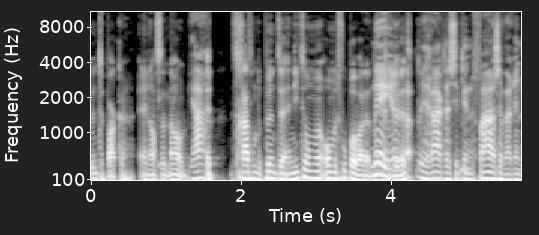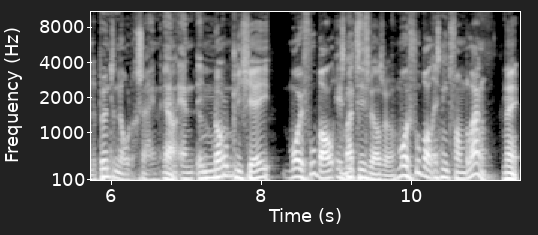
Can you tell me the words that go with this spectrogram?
punten pakken. En als het nou... Ja. Het, het gaat om de punten en niet om, eh, om het voetbal waar dat mee Nee, gebeurt. eh, Herakles zit in een fase waarin de punten nodig zijn. ja, en, en enorm cliché, mooi voetbal is maar niet het is wel zo. mooi voetbal is niet van belang. Nee.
